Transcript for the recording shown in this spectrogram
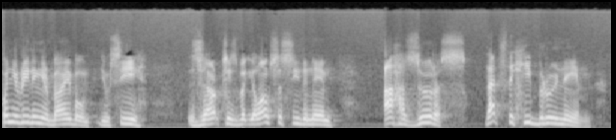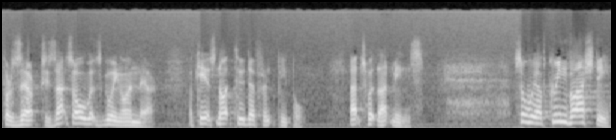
When you're reading your Bible, you'll see Xerxes, but you'll also see the name Ahasuerus. That's the Hebrew name for Xerxes. That's all that's going on there. Okay, it's not two different people. That's what that means. So we have Queen Vashti.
